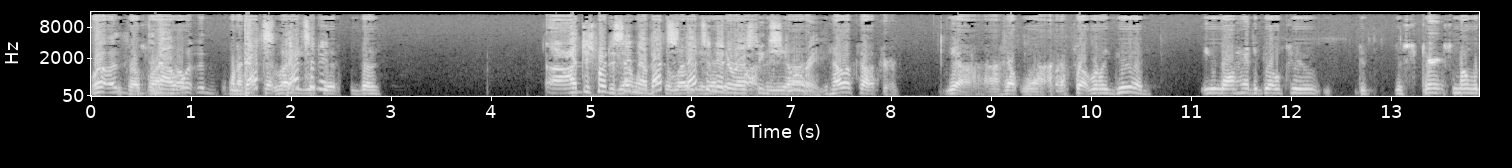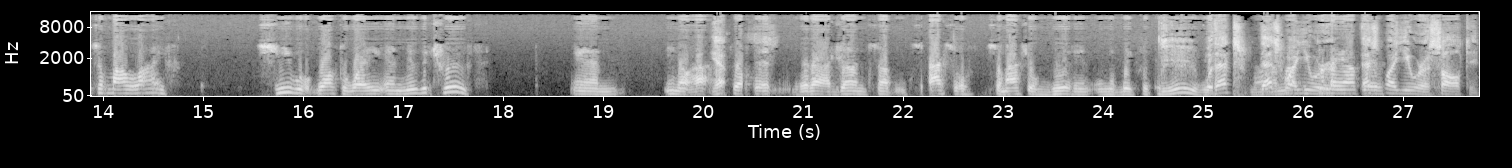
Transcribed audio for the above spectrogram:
Well, Because when I now help- when I help that's that that's an. the, the uh, I just wanted to say Yeah, now that's that's an the- interesting uh, story. helicopter. Yeah, I helped. I I felt really good, even though I had to go through the, the scariest moments of my life. She w- walked away and knew the truth, and you know I, I felt that that I had done something actual some actual good in, in the Bigfoot community. Well, that's You know, that's I'm why you were that's why you were assaulted.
